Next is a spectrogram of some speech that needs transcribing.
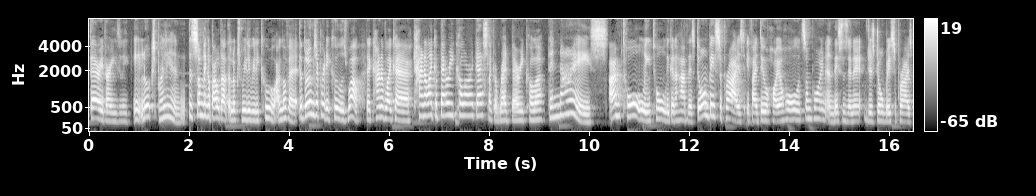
very, very easily, it looks brilliant. There's something about that that looks really, really cool. I love it. The blooms are pretty cool as well. They're kind of like a, kind of like a berry color, I guess, like a red berry color. They're nice. I'm totally, totally gonna have this. Don't be surprised if if I do a Hoya haul at some point and this is in it, just don't be surprised.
